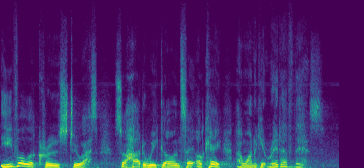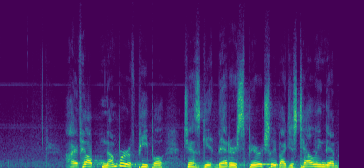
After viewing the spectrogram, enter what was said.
evil accrues to us. So how do we go and say, okay, I want to get rid of this? I've helped number of people just get better spiritually by just telling them,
